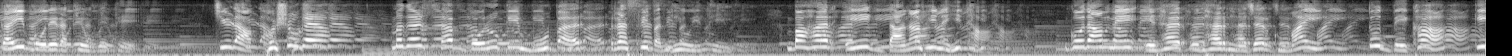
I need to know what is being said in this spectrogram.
कई बोरे रखे हुए थे। चिड़ा खुश हो गया, मगर सब बोरों के मुँह पर रस्सी बंधी हुई थी। बाहर एक दाना भी नहीं था। गोदाम में इधर उधर नज़र घुमाई तो देखा कि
